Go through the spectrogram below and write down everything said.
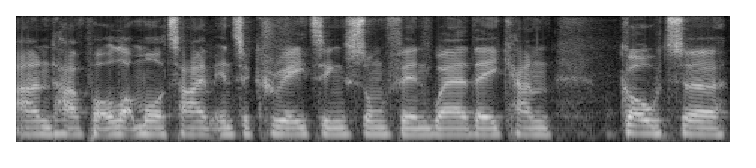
and have put a lot more time into creating something where they can go to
